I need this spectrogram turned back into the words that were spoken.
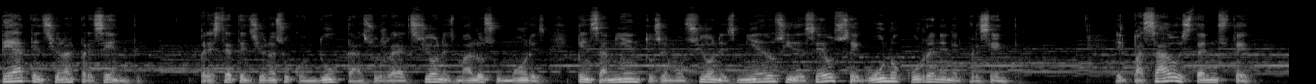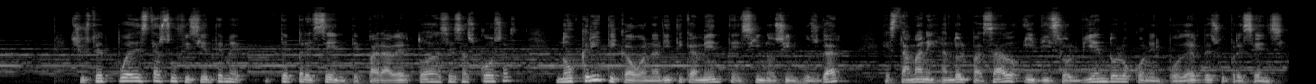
Dé atención al presente, Preste atención a su conducta, a sus reacciones, malos humores, pensamientos, emociones, miedos y deseos según ocurren en el presente. El pasado está en usted. Si usted puede estar suficientemente presente para ver todas esas cosas, no crítica o analíticamente, sino sin juzgar, está manejando el pasado y disolviéndolo con el poder de su presencia.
